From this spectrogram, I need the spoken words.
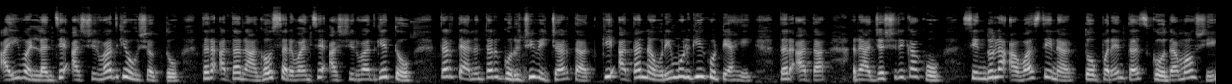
आई वडिलांचे आशीर्वाद घेऊ शकतो. तर आता राघव सर्वांचे आशीर्वाद घेतो. तर त्यानंतर गुरुजी विचारतात की आता नवरी मुलगी कुठे आहे? तर आता राजश्री काकू सिंधूला सिंधूला आवाज देणार तोपर्यंतच गोदामावशी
